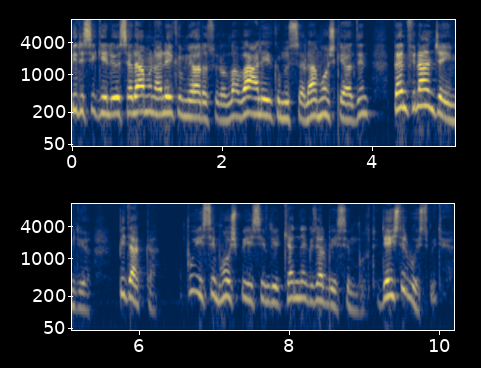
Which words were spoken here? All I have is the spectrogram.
Birisi geliyor, selamun aleyküm ya Resulallah ve aleykümüsselam, hoş geldin. Ben filancayım diyor. Bir dakika, bu isim hoş bir isim değil, kendine güzel bir isim bul. Değiştir bu ismi diyor.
